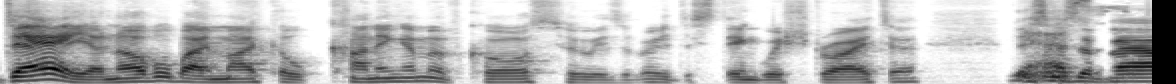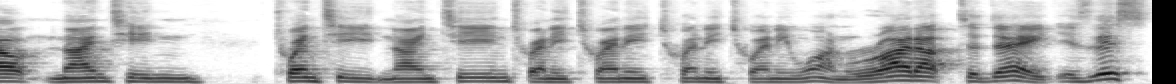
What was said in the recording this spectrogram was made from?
Day, a novel by Michael Cunningham, of course, who is a very distinguished writer. This yes. is about 19, 2019, 2020, 2021, right up to date. Is this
